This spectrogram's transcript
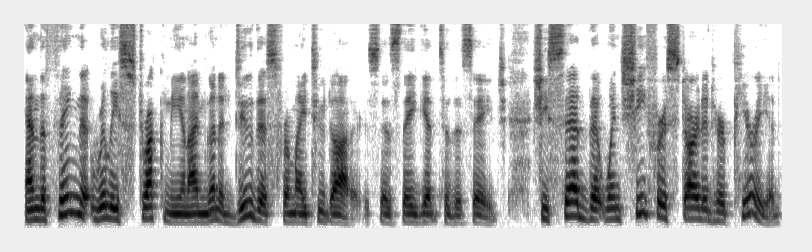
and the thing that really struck me, and I'm going to do this for my two daughters as they get to this age, she said that when she first started her period,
